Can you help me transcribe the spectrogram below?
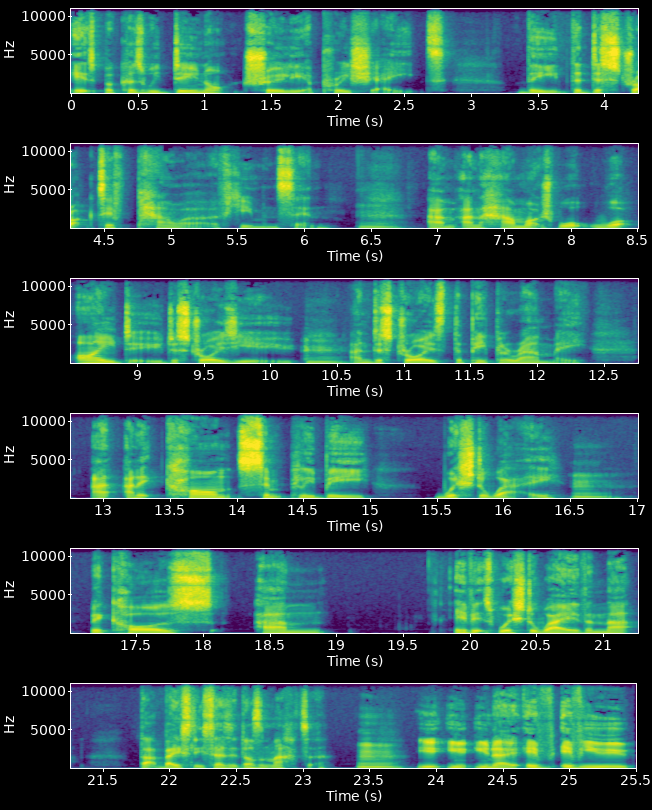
it's because we do not truly appreciate the the destructive power of human sin. Um, and how much what what I do destroys you and destroys the people around me, and, and it can't simply be wished away because um, if it's wished away, then that that basically says it doesn't matter. You, you you know if if you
